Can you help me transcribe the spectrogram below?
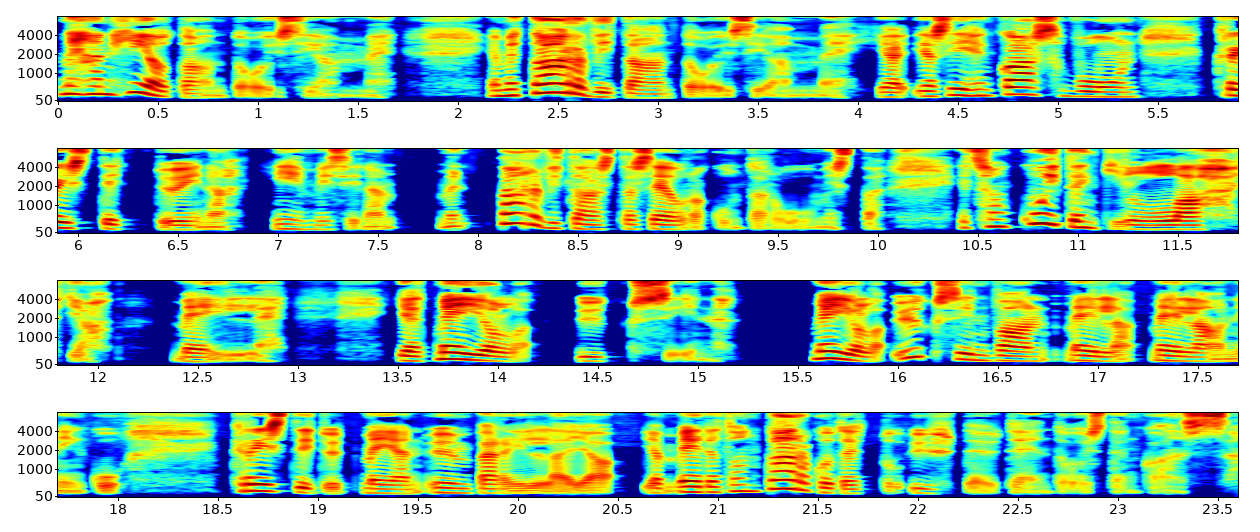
mehän hiotaan toisiamme ja me tarvitaan toisiamme ja, ja siihen kasvuun kristittyinä ihmisinä me tarvitaan sitä seurakuntaruumista, että se on kuitenkin lahja meille ja että me ei olla yksin – me ei olla yksin, vaan meillä, meillä on niin kuin kristityt meidän ympärillä ja, ja meidät on tarkoitettu yhteyteen toisten kanssa.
